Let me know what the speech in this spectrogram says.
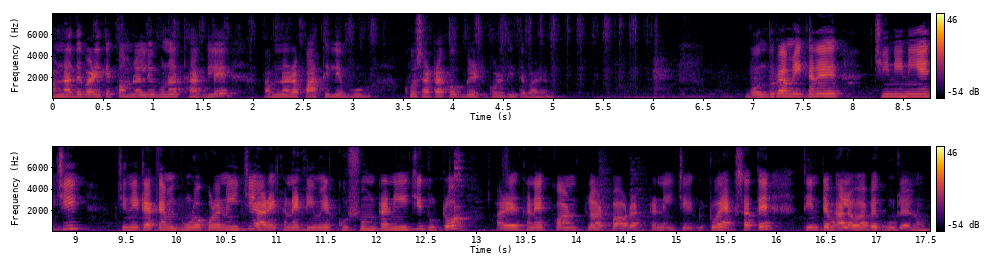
আপনাদের বাড়িতে কমলা লেবু না থাকলে আপনারা পাতি লেবুর খোসাটাকেও গ্রেট করে দিতে পারেন। বন্ধুরা, আমি এখানে চিনি নিয়েছি, চিনিটাকে আমি গুঁড়ো করে নিয়েছি, আর এখানে ডিমের কুসুমটা নিয়েছি দুটো, আর এখানে কর্নফ্লাওয়ার পাউডারটা নিয়েছি। দুটো একসাথে তিনটে ভালোভাবে গুলে নেব।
